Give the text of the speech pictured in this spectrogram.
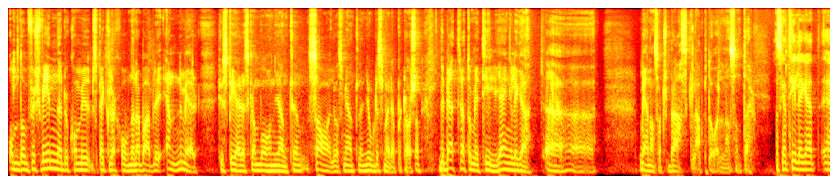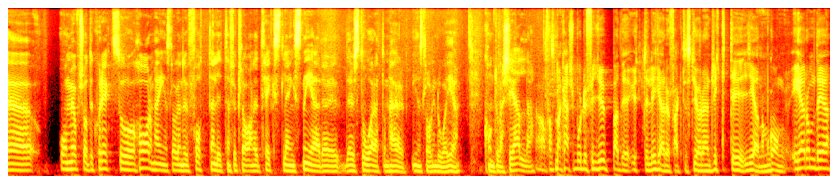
om de försvinner då kommer spekulationerna bara bli ännu mer hysteriska om vad hon egentligen sa eller vad som egentligen gjordes med reportagen. Det är bättre att de är tillgängliga eh, med någon sorts brasklapp då eller något sånt där. Jag ska tillägga att eh, om jag förstått det korrekt så har de här inslagen nu fått en liten förklarande text längst ner där, där det står att de här inslagen då är kontroversiella. Ja, fast man kanske borde fördjupa det ytterligare och faktiskt göra en riktig genomgång. Är de det?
